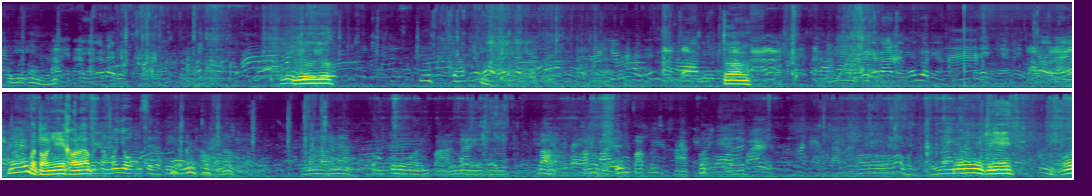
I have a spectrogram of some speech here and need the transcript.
เขาอยู่อินอยู่อยู่ ตองโอ้บ่ตองไงเขาแล้วครับต้องมาโยกมันเสร็จแล้วตีแล้วมันเข่าเนาะมันร้อยหน้าต้มโต้เห็นป่าไงเอินบ้าถ้าเราไปคุ้มปั๊บมันขาดปึ๊บเลยโอ้ใหญ่โอ้ตัวใหญ่โอ้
